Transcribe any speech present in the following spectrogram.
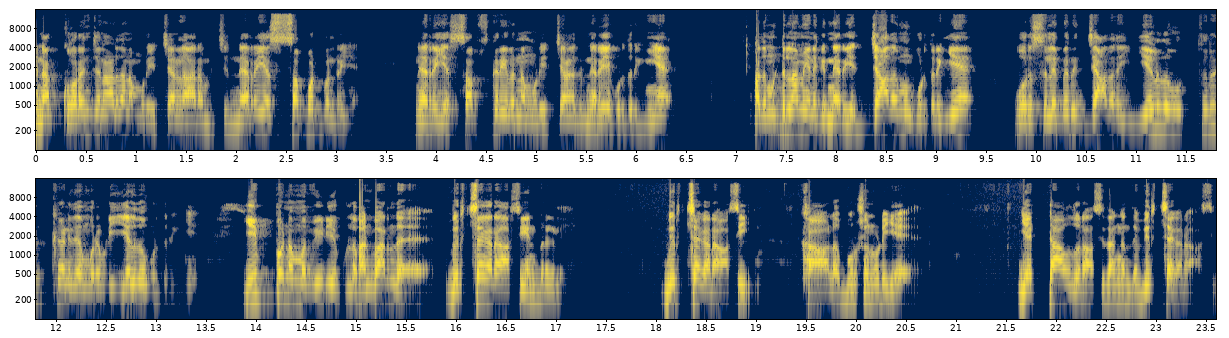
ஏன்னா குறைஞ்ச நாள் தான் நம்முடைய சேனல் ஆரம்பிச்சு. நிறைய சப்போர்ட் பண்றீங்க. நிறைய சப்ஸ்கிரைபர் நம்முடைய சேனலுக்கு நிறைய கொடுத்துருக்கீங்க. அது மட்டும் இல்லாமல் எனக்கு நிறைய ஜாதகமும் கொடுத்துருக்கீங்க. ஒரு சில பேர் ஜாதகம் எழுதவும் திருக்கணித முறைப்படி எழுதவும் கொடுத்துருக்கீங்க. இப்ப நம்ம வீடியோக்குள்ள அன்பார்ந்த விற்சக ராசி என்பர்களே விற்சக ராசி கால புருஷனுடைய எட்டாவது ராசி தாங்க இந்த விற்சக ராசி.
